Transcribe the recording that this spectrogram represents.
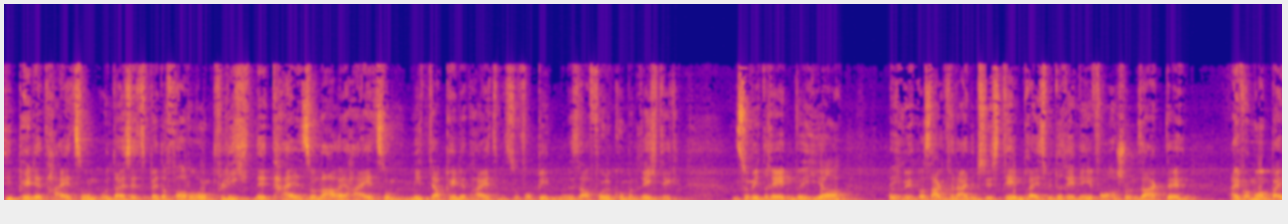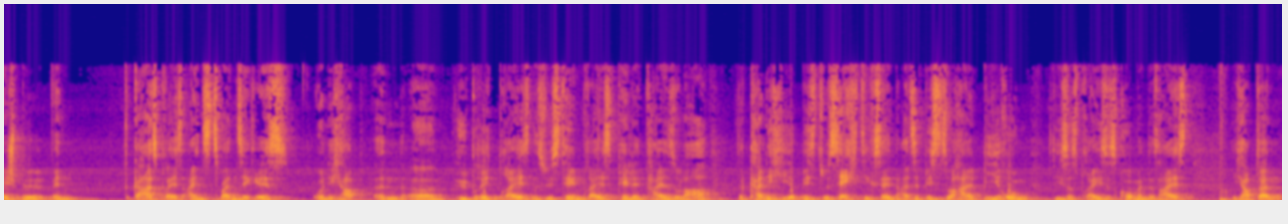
die Pelletheizung und da ist jetzt bei der Förderung Pflicht, eine teilsolare Heizung mit der Pelletheizung zu verbinden. Das ist auch vollkommen richtig. Und somit reden wir hier, ich möchte mal sagen, von einem Systempreis, wie der René vorher schon sagte. Einfach mal ein Beispiel, wenn der Gaspreis 1,20 ist und ich habe einen äh, Hybridpreis, einen Systempreis Pellet Teil Solar, dann kann ich hier bis zu 60 Cent, also bis zur Halbierung dieses Preises kommen. Das heißt, ich habe dann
